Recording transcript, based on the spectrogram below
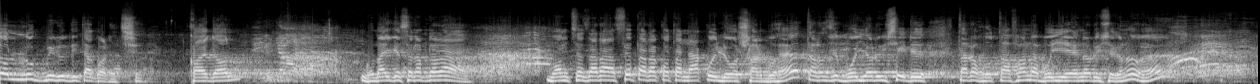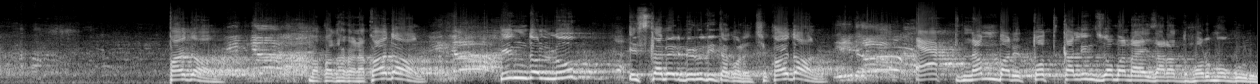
দল লোক বিরোধিতা করেছে। কয় দল? ঘুমাই গেছেন আপনারা? মঞ্চে যারা আছে, তারা কথা না কইলেও সারব হ্যাঁ? তারা যে বইয়া রইছে, এটা তারা হোতাফা না বইয়ে এনা রইছে কেন হ্যাঁ? কয় দল? বা কথা কয় না, কয় দল? তিন দল লোক ইসলামের বিরোধিতা করেছে, কয় দল? এক নাম্বারে তৎকালীন জমানায় যারা ধর্মগুরু,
